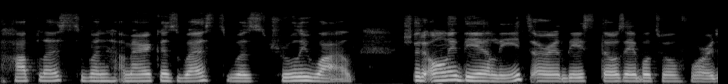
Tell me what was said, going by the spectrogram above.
hapless when America's West was truly wild. Should only the elite, or at least those able to afford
